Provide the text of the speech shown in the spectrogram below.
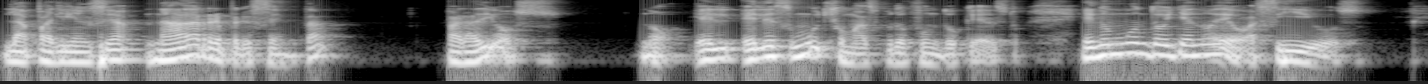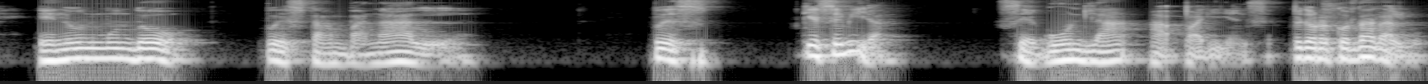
la apariencia nada representa para Dios. No, él, es mucho más profundo que esto. En un mundo lleno de vacíos, en un mundo pues tan banal, pues que se mira según la apariencia. Pero recordar algo,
